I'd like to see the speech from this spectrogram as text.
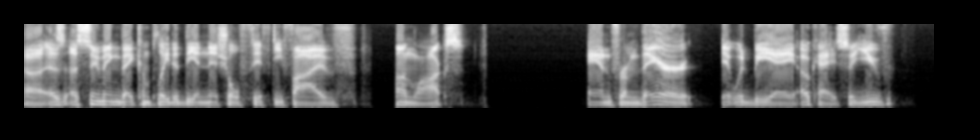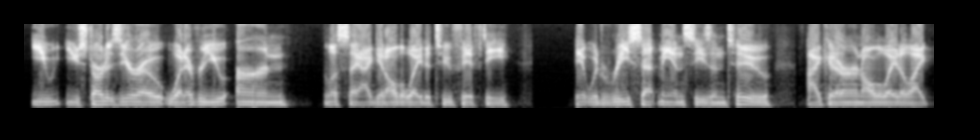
uh, as assuming they completed the initial fifty-five unlocks, and from there it would be a okay. So you've you you start at zero. Whatever you earn, let's say I get all the way to two fifty, it would reset me in season two. I could earn all the way to like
